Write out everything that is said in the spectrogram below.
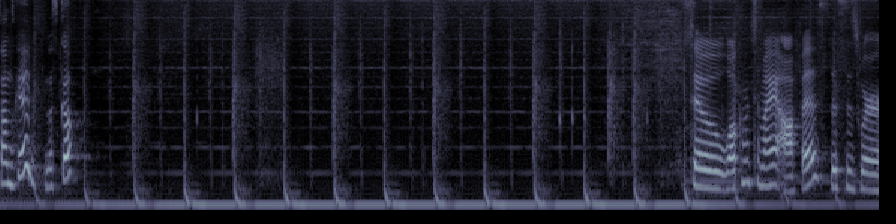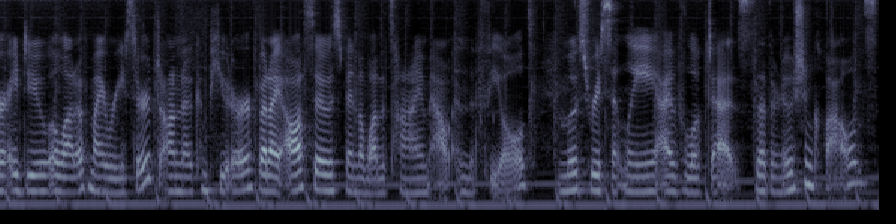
Sounds good, let's go. So welcome to my office. This is where I do a lot of my research on a computer, but I also spend a lot of time out in the field. Most recently, I've looked at Southern Ocean clouds,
